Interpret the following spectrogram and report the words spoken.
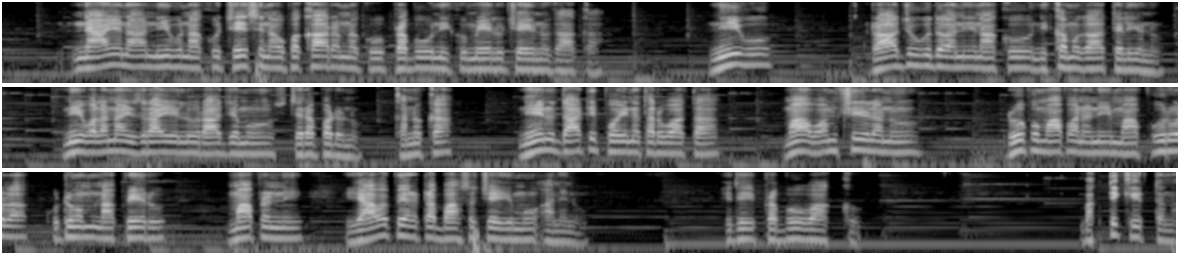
నాయన నీవు నాకు చేసిన ఉపకారంనకు ప్రభువు నీకు మేలు చేయునుగాక నీవు రాజుగుదు అని నాకు నిక్కముగా తెలియను. నీ వలన ఇజ్రాయేలు రాజ్యము స్థిరపడును. కనుక నేను దాటిపోయిన తరువాత మా వంశీయులను రూపుమాపనని మా పూర్వుల కుటుంబం నా పేరు మాపనని యావ పేరట భాష చేయుము అనెను. ఇది ప్రభు వాక్కు భక్తి కీర్తన.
